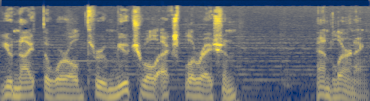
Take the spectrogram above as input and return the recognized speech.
unite the world through mutual exploration and learning.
